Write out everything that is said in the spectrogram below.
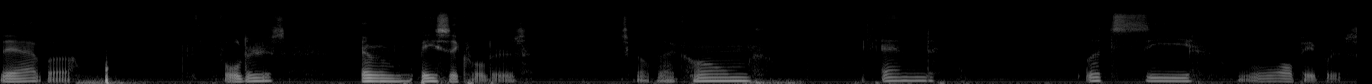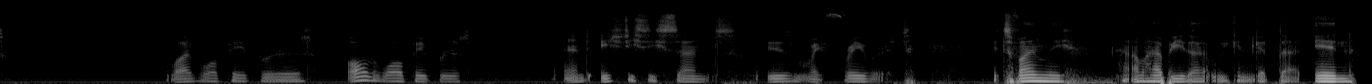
They have uh, folders um, basic folders. Let's go back home and let's see wallpapers. Live wallpapers, all the wallpapers, and HTC Sense is my favorite. It's finally, I'm happy that we can get that in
